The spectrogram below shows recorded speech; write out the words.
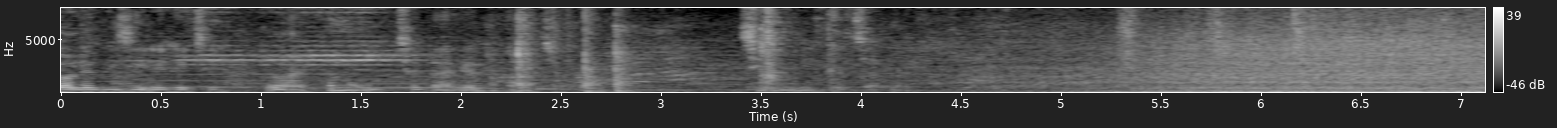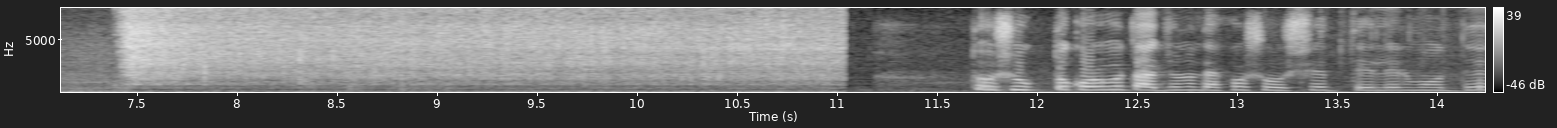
জলে ভিজিয়ে রেখেছি। তো এখন উচ্ছেটা আগে ভাজবো চিংড়িতে চালাই তো শুক্তো করব, তার জন্য দেখো সর্ষের তেলের মধ্যে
